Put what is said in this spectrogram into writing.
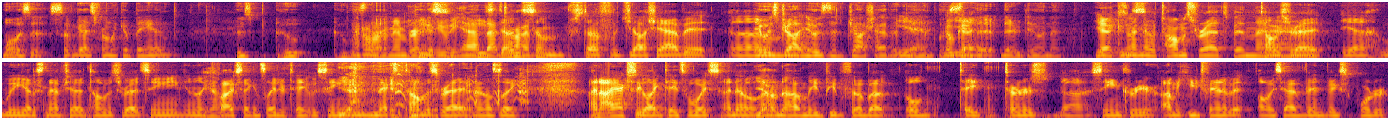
what was it? Some guys from like a band. Who's who? Who was I don't that? remember he's, who he had he's that done time. some stuff with Josh Abbott. Um, It was Josh. It was the Josh Abbott yeah. band. Was Okay. They're, they're doing it. yeah, because he's- I know Thomas Rhett's been there. Thomas Rhett. Yeah, we got a Snapchat of Thomas Rhett singing, and like Yeah. five seconds later, Tate was singing Yeah. next to Thomas Rhett, and I was like, and I actually like Tate's voice. I know Yeah. I don't know how many people feel about old Tate Turner's uh, singing career. I'm a huge fan of it. Always have been, big supporter.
